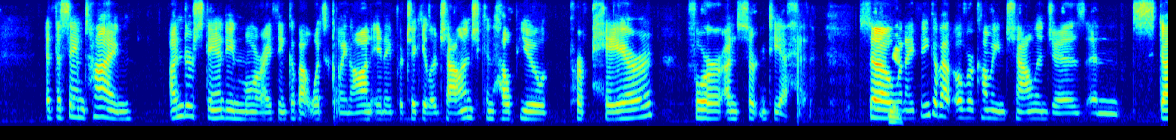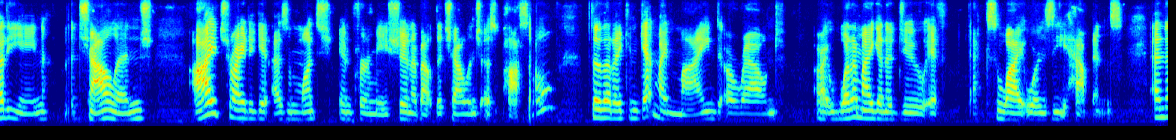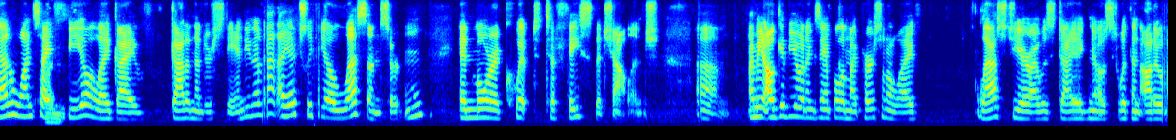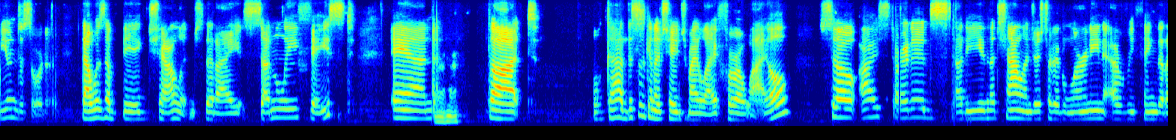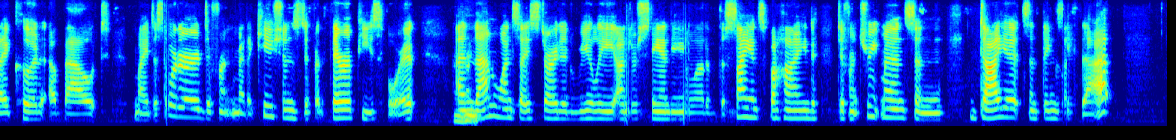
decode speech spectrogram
at the same time, understanding more, I think, about what's going on in a particular challenge can help you prepare for uncertainty ahead. So, Yeah. when I think about overcoming challenges and studying the challenge, I try to get as much information about the challenge as possible so that I can get my mind around all right, what am I going to do if X, Y, or Z happens? And then once I feel like I've got an understanding of that, I actually feel less uncertain and more equipped to face the challenge. Um, I mean, I'll give you an example in my personal life. Last year, I was diagnosed with an autoimmune disorder. That was a big challenge that I suddenly faced and Mhm. thought, well, God, this is going to change my life for a while. So I started studying the challenge. I started learning everything that I could about my disorder, different medications, different therapies for it. Mhm. And then once I started really understanding a lot of the science behind different treatments and diets and things like that,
